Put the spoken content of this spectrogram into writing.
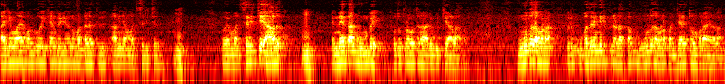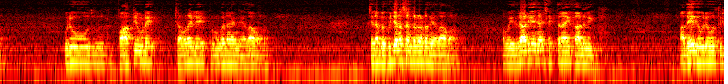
കാര്യമായ പങ്കുവഹിക്കാൻ കഴിയുന്ന ഒരു മണ്ഡലത്തിൽ ആണ് ഞാൻ മത്സരിച്ചത്. മത്സരിച്ച ആൾ എന്നേക്കാൾ മുമ്പേ പൊതുപ്രവർത്തനം ആരംഭിച്ച ആളാണ്. മൂന്ന് തവണ ഒരു ഉപതെരഞ്ഞെടുപ്പിലടക്കം മൂന്ന് തവണ പഞ്ചായത്ത് മെമ്പറായ ആളാണ് ഒരു പാർട്ടിയുടെ ചവറയിലെ പ്രമുഖനായ നേതാവാണ്. ചില ബഹുജന സംഘടനയുടെ നേതാവാണ്. അപ്പോൾ എതിരാളിയെ ഞാൻ ശക്തനായി കാണുകയും അതേ ഗൗരവത്തിൽ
